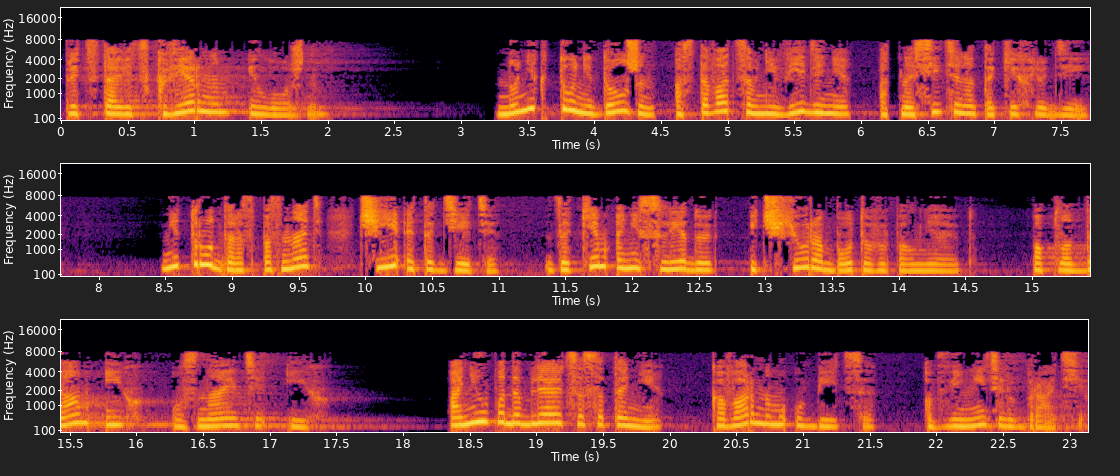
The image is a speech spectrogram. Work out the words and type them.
представить скверным и ложным. Но никто не должен оставаться в неведении относительно таких людей. Нетрудно распознать, чьи это дети, за кем они следуют и чью работу выполняют. По плодам их узнаете их. Они уподобляются сатане, коварному убийце, обвинителю братьев.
